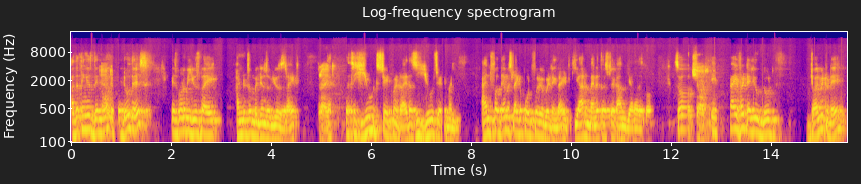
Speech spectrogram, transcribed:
other thing is they know yeah. if they do this, it's going to be used by hundreds of millions of users, right? Right. That, that's a huge statement, right? That's a huge statement. And for them, it's like a portfolio building, right? यार मैंने तो इस पे काम किया था देखो. So sure. if, if I tell you, dude, join me today,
